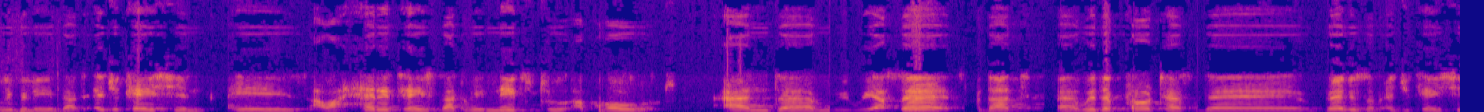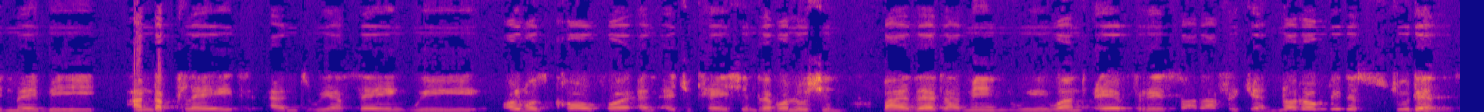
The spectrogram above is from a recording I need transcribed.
We believe that education is our heritage that we need to uphold. And uh, we assert that uh, with the protest, the values of education may be underplayed, and we are saying we almost call for an education revolution. By that I mean we want every South African, not only the students,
